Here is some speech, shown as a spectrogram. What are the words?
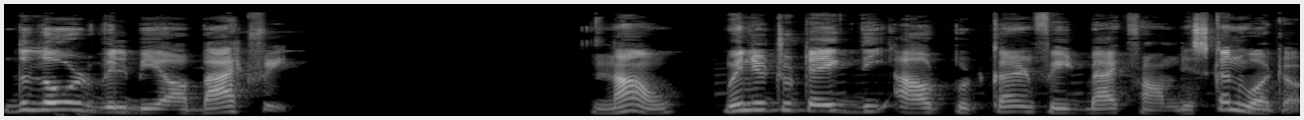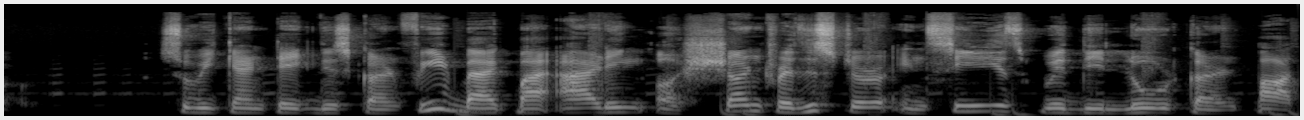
the load will be our battery. Now, we need to take the output current feedback from this converter. So we can take this current feedback by adding a shunt resistor in series with the load current path.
